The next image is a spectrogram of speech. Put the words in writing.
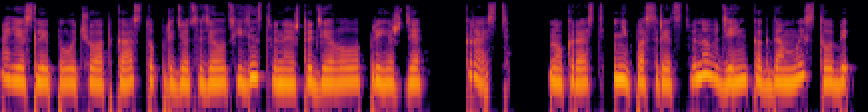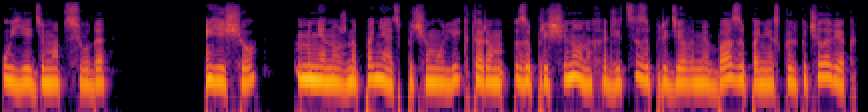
а если получу отказ, то придется делать единственное, что делала прежде — красть. Но красть непосредственно в день, когда мы с Тоби уедем отсюда. Еще мне нужно понять, почему ликторам запрещено находиться за пределами базы по несколько человек.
